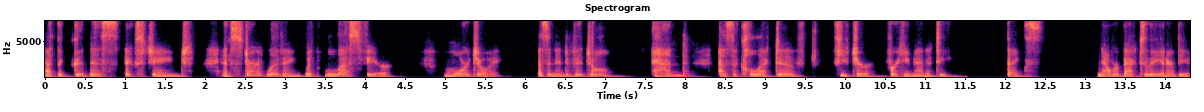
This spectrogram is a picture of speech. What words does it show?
at the Goodness Exchange and start living with less fear, more joy as an individual and as a collective future for humanity. Thanks. Now we're back to the interview.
